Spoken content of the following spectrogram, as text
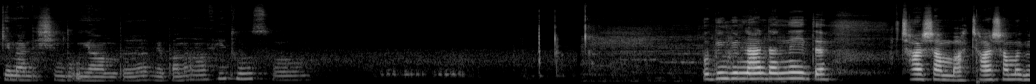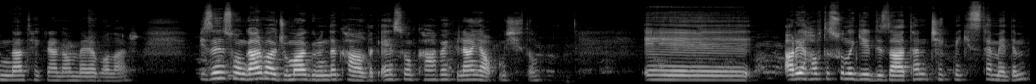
Egemen de şimdi uyandı ve bana afiyet olsun. Bugün günlerden neydi? Çarşamba. Çarşamba günden tekrardan merhabalar. Biz en son galiba cuma gününde kaldık. En son kahve falan yapmıştım. Ee, araya hafta sonu girdi zaten. Çekmek istemedim.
